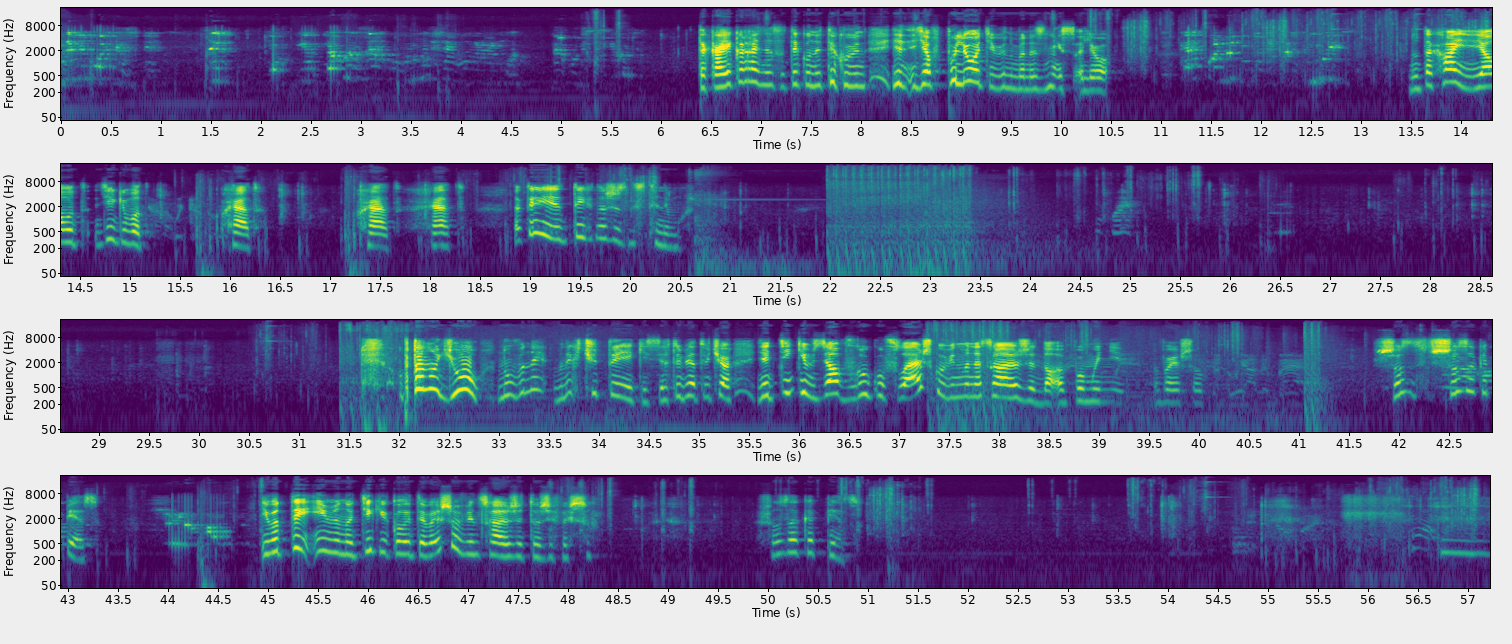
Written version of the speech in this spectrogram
Ти хочеш їхати. Така яка разниця, тику, не тику, він. Я, я в польоті він мене зніс, алло. Ну так хай, я от тільки от. Хет хет, хет. Так ти, ти їх навіть знести не можеш. Та ну йоу, ну вони в них чити якісь, я тобі відповідаю. Я тільки взяв в руку флешку, він мене сразу по мені вийшов. Що, що за капець? І от ти іменно тільки коли ти вийшов, він сразу же теж вийшов. Що за капець? М.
